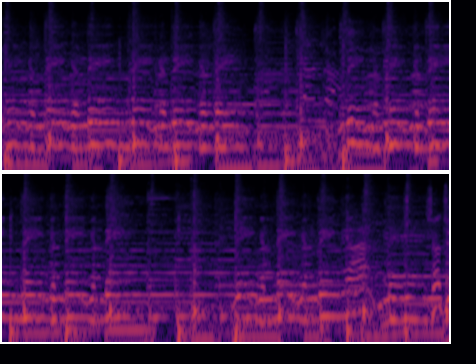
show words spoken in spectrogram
铃啊铃啊铃，铃啊铃啊铃，铃啊铃啊铃，铃啊铃啊铃，铃啊铃啊铃啊铃。小曲。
